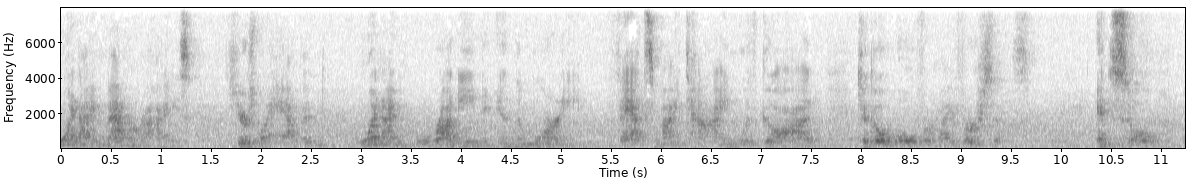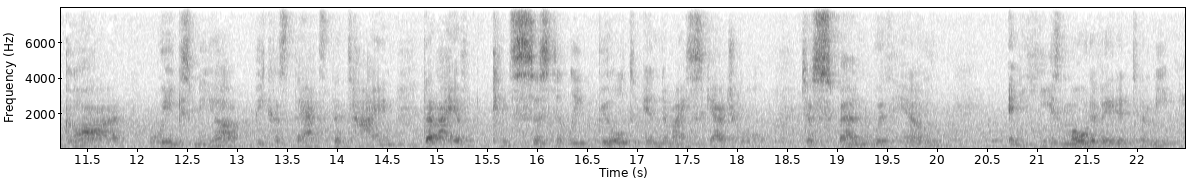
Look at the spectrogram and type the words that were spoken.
when I memorize, here's what happened. When I'm running in the morning, that's my time with God to go over my verses. And so God wakes me up because that's the time that I have consistently built into my schedule to spend with Him, and He's motivated to meet me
